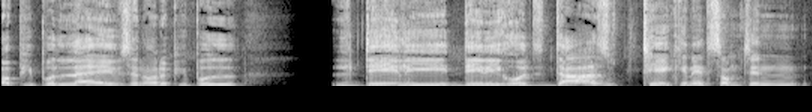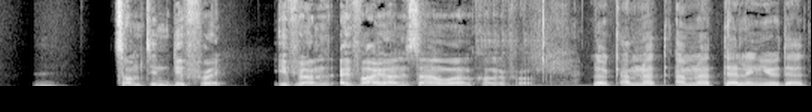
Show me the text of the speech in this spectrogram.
uh, people's lives and other people daily daily hoods, that's taking it something something different. If you if I understand where I'm coming from. Look, I'm not I'm not telling you that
